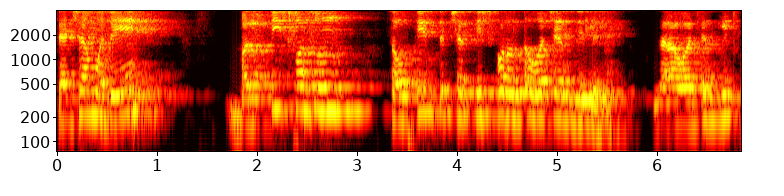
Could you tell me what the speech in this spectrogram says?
त्याच्यामध्ये बत्तीसपासून चौतीस ते छत्तीस पर्यंत वचन दिलेलं आहे. जरा वचन घे.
